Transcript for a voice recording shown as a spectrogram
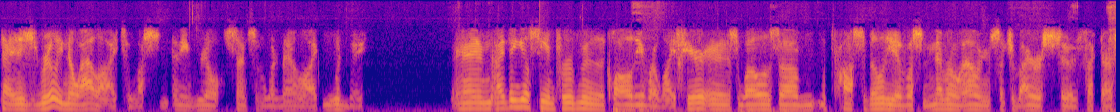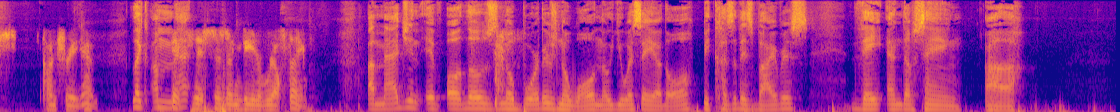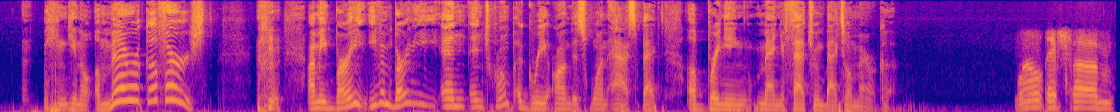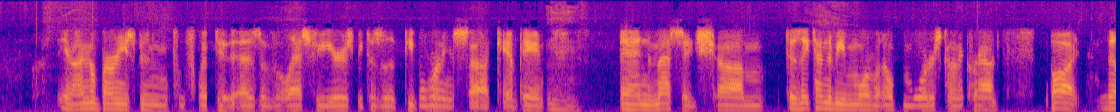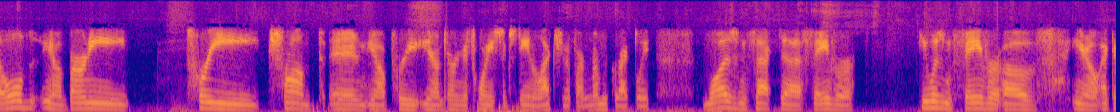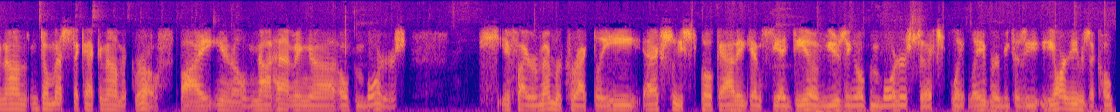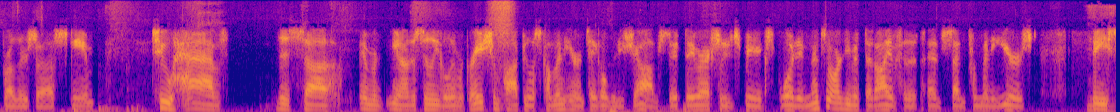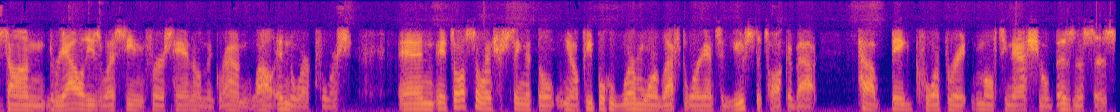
That is really no ally to us in any real sense of what an ally would be. And I think you'll see improvement in the quality of our life here, as well as um, the possibility of us never allowing such a virus to affect our country again. Like ima- If this is indeed a real thing. imagine if all those no borders, no wall, no USA at all because of this virus, they end up saying, uh, you know, America first. I mean, Bernie, even Bernie and, and Trump agree on this one aspect of bringing manufacturing back to America. Well, if um, you know, I know Bernie's been conflicted as of the last few years because of the people running his uh, campaign Mm-hmm. and the message, because they tend to be more of an open borders kind of crowd. But the old, you know, Bernie pre-Trump and you know pre, you know, during the 2016 election, if I remember correctly, was in fact uh, favor. He was in favor of you know economic domestic economic growth by you know not having uh, open borders. If I remember correctly, he actually spoke out against the idea of using open borders to exploit labor because he, he argued it was a Koch brothers uh, scheme to have this uh, you know this illegal immigration populace come in here and take over these jobs. They, they were actually just being exploited, and that's an argument that I have had said for many years based on the realities of what I've seen firsthand on the ground while in the workforce. And it's also interesting that the you know people who were more left oriented used to talk about how big corporate multinational businesses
